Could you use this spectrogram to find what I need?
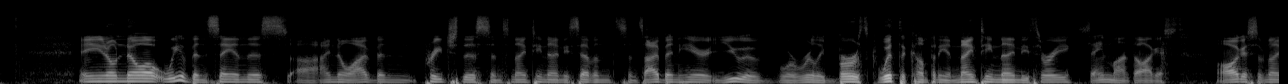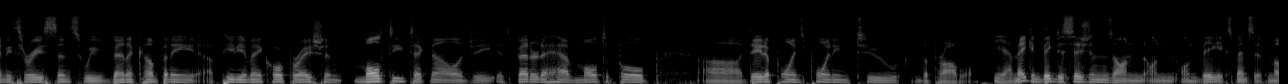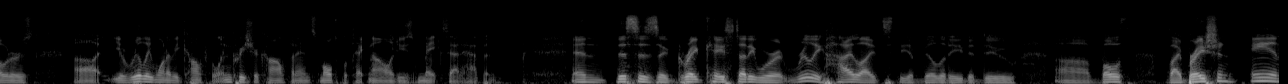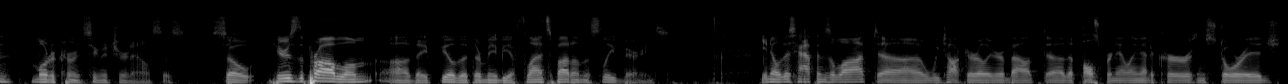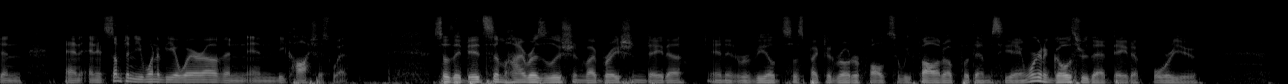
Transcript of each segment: And you know, Noah, we have been saying this. Uh, I know I've been preached this since 1997. Since I've been here, you have were really birthed with the company in 1993. Same month, August. August of 93 since we've been a company, a PDMA corporation, multi technology. It's better to have multiple uh, data points pointing to the problem. Yeah, making big decisions on, on, on big expensive motors, uh, you really want to be comfortable, increase your confidence. Multiple technologies makes that happen. And this is a great case study where it really highlights the ability to do uh, both vibration and motor current signature analysis. So here's the problem. Uh, they feel that there may be a flat spot on the sleeve bearings. You know, this happens a lot. Uh, we talked earlier about uh, the false Brinelling that occurs in storage, and, and, and it's something you want to be aware of and, and be cautious with. So they did some high resolution vibration data, and it revealed suspected rotor faults. So we followed up with MCA, and we're going to go through that data for you.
